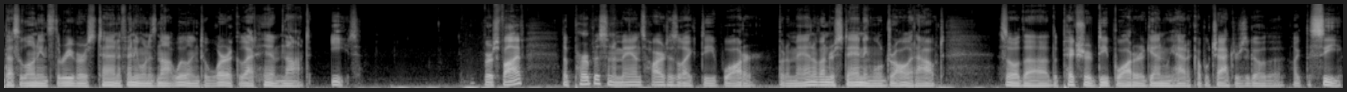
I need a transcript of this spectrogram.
Thessalonians 3, verse 10 If anyone is not willing to work, let him not eat. Verse 5 The purpose in a man's heart is like deep water, but a man of understanding will draw it out. So the the picture of deep water again we had a couple chapters ago, the like the sea,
